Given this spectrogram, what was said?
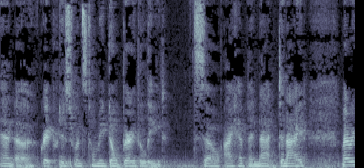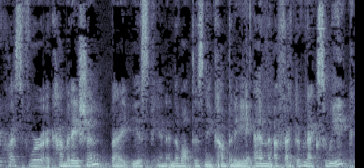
And a great producer once told me, don't bury the lead. So I have been denied my request for accommodation by ESPN and the Walt Disney Company. And effective next week,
